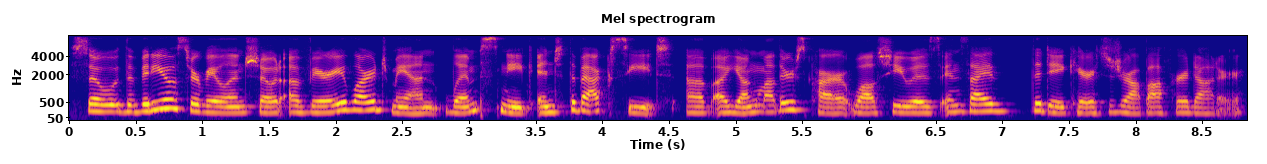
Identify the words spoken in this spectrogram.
so the video surveillance showed a very large man limp sneak into the back seat of a young mother's car while she was inside the daycare to drop off her daughter.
